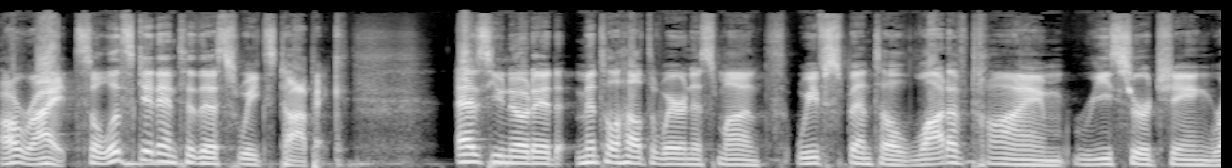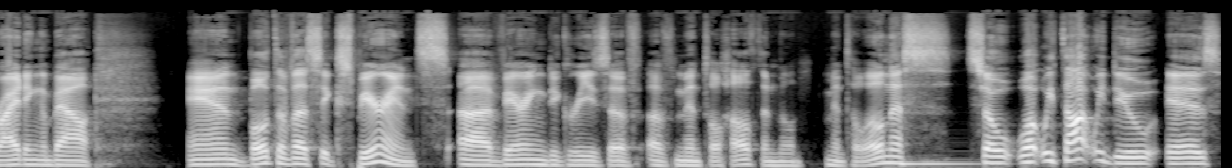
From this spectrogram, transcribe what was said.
All right. So, let's get into this week's topic as you noted, Mental Health Awareness Month, we've spent a lot of time researching, writing about, and both of us experience uh, varying degrees of, of mental health and mental illness. So, what we thought we'd do is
